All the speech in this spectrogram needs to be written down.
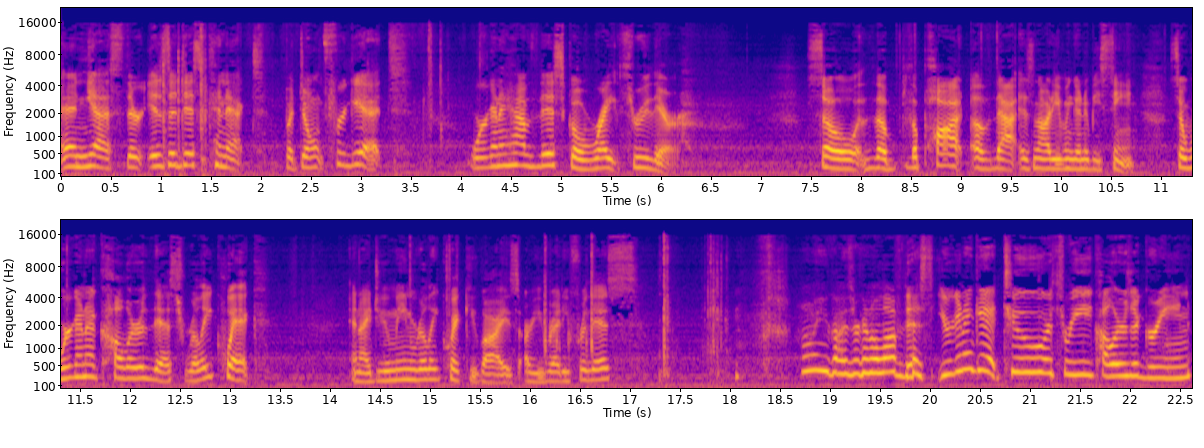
And yes, there is a disconnect. But don't forget, we're to have this go right through there. So the, the pot of that is not even going to be seen. So we're to color this really quick. And I do mean really quick, you guys. Are you ready for this? Oh, you guys are to love this. You're to get two or three colors of green.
